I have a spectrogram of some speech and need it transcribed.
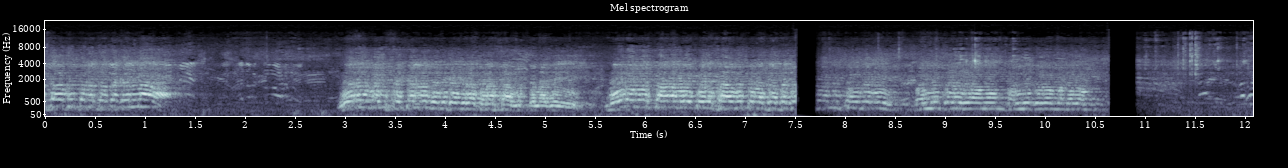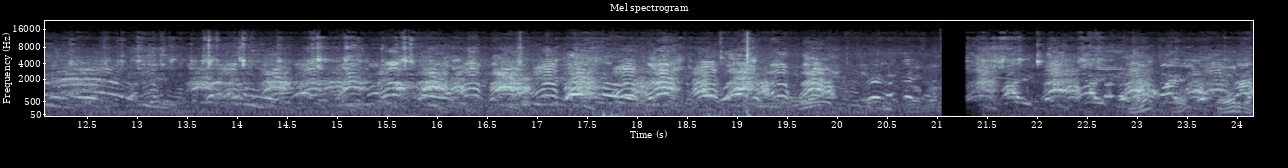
కొనసాగుతున్న కథ కన్నా ఇరవై సెకండ్ల వెనుకంగా కొనసాగుతున్నది. మూడవ స్థానంలో కొనసాగుతున్న జత కన్నా చౌదరి బల్లికుల గ్రామం బల్లికుల మండలం. ఎవరు?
